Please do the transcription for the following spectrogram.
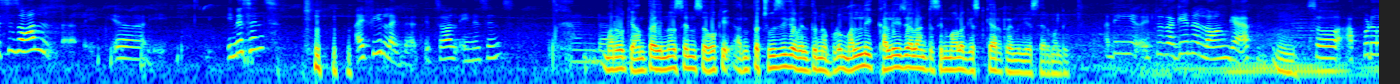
this is all feel like that. It's all innocence and uh, మరి ఓకే అంత ఇన్నోసెన్స్ ఓకే అంత చూజీగా వెళ్తున్నప్పుడు మళ్ళీ కలేజా లాంటి సినిమాలో గెస్ట్ క్యారెక్టర్ ఎందుకు చేశారు మళ్ళీ? అది it was again a long gap. So అప్పుడు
